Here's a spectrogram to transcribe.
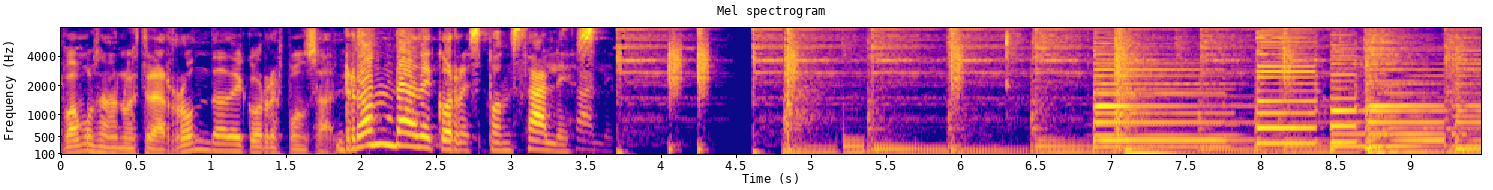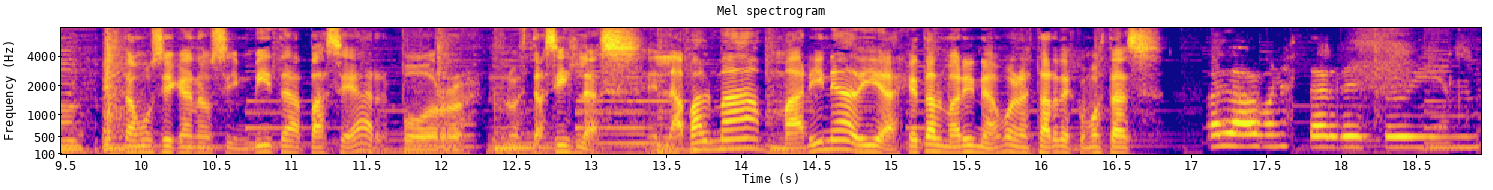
Vamos a nuestra ronda de corresponsales. Ronda de corresponsales. Esta música nos invita a pasear por nuestras islas. En La Palma, Marina Díaz. ¿Qué tal, Marina? Buenas tardes, ¿cómo estás? Hola, buenas tardes, estoy bien.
